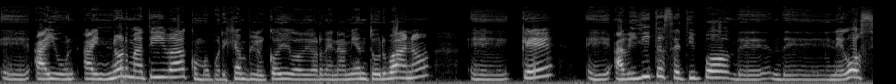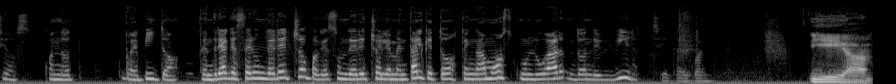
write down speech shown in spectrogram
eh, hay, un, hay normativa, como por ejemplo el Código de Ordenamiento Urbano, que eh, habilita ese tipo de, negocios. Cuando, repito, tendría que ser un derecho porque es un derecho elemental que todos tengamos un lugar donde vivir. Sí, tal cual. Y ah,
